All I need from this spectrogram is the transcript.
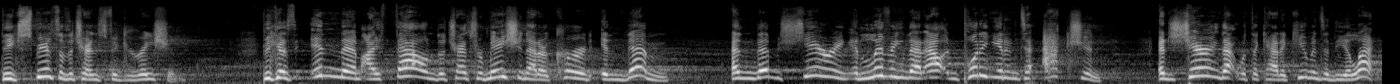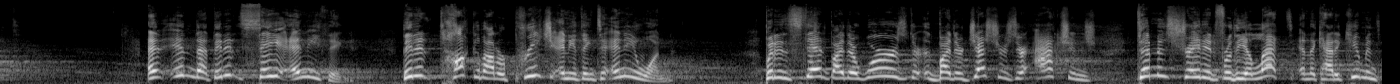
the experience of the transfiguration. Because in them, I found the transformation that occurred in them and them sharing and living that out and putting it into action and sharing that with the catechumens and the elect. And in that, they didn't say anything, they didn't talk about or preach anything to anyone. But instead, by their words, their, by their gestures, their actions, demonstrated for the elect and the catechumens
